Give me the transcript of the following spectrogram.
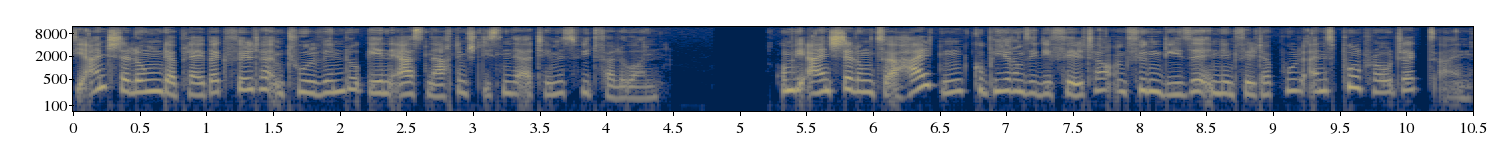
Die Einstellungen der Playback-Filter im Tool-Window gehen erst nach dem Schließen der Artemis Suite verloren. Um die Einstellungen zu erhalten, kopieren Sie die Filter und fügen diese in den Filterpool eines Pool-Projects ein.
